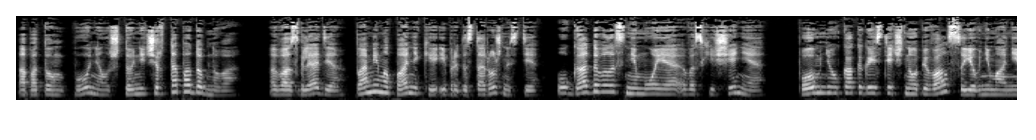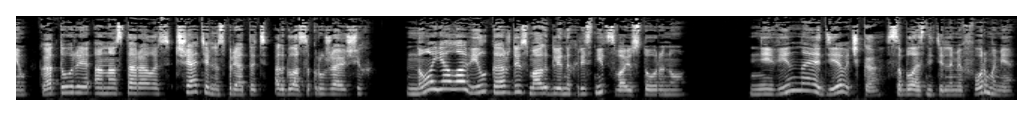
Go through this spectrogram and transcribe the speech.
а потом понял, что ни черта подобного. Во взгляде, помимо паники и предосторожности, угадывалось немое восхищение – Помню, как эгоистично упивался ее вниманием, которое она старалась тщательно спрятать от глаз окружающих. Но я ловил каждый смах длинных ресниц в свою сторону. Невинная девочка с соблазнительными формами.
